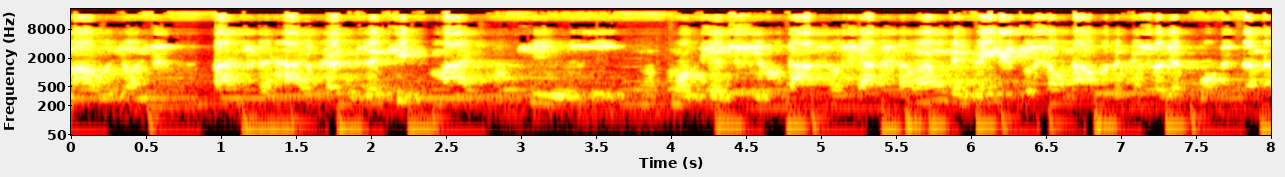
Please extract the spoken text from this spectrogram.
institucional, Jones. Para encerrar, eu quero dizer que mais do que um objetivo da associação é um dever institucional da Defensoria Pública. Está?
